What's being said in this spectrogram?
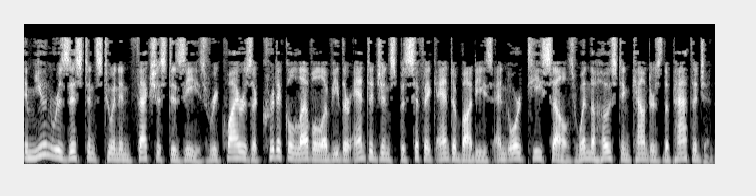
Immune resistance to an infectious disease requires a critical level of either antigen-specific antibodies and or T cells when the host encounters the pathogen.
